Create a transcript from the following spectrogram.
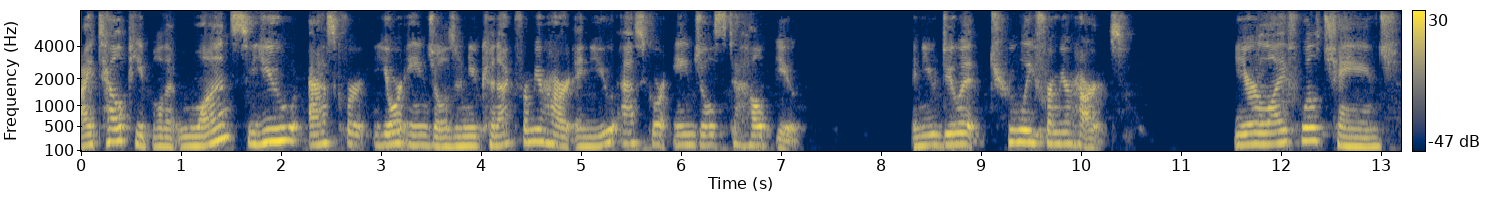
I tell people that once you ask for your angels and you connect from your heart and you ask your angels to help you, and you do it truly from your heart, your life will change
